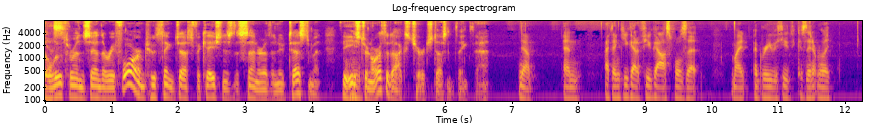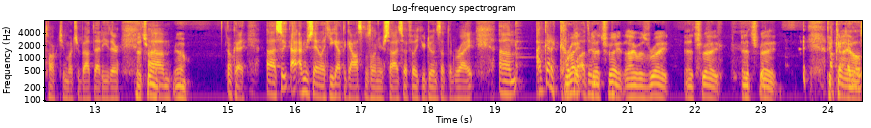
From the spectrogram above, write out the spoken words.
the yes. Lutherans, and the Reformed who think justification is the center of the New Testament. The mm-hmm. Eastern Orthodox Church doesn't think that. Yeah, and I think you got a few Gospels that might agree with you because they don't really talk too much about that either. That's right. Um, yeah. Okay, uh, so I'm just saying, like, you got the Gospels on your side, so I feel like you're doing something right. Um, I've got a couple right, other. That's right. I was right. That's right. That's right. Okay, well,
